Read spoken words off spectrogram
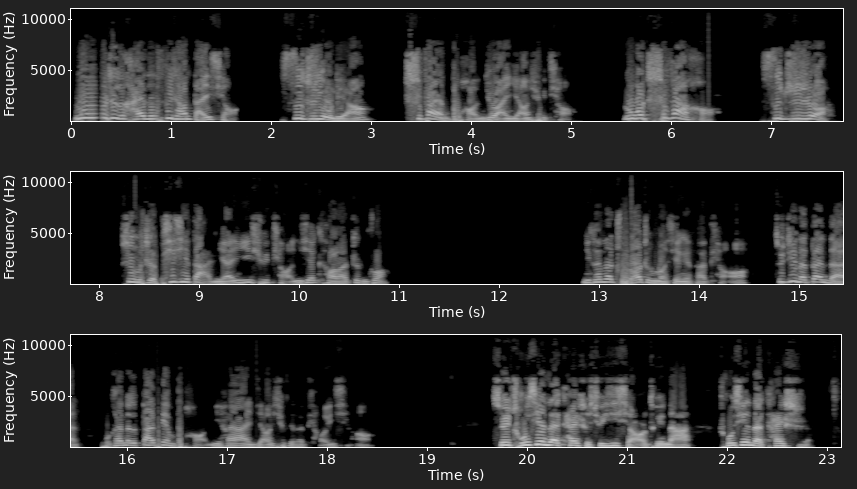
如果这个孩子非常胆小，四肢又凉，吃饭也不好，你就按阳虚调；如果吃饭好，四肢热，是不是脾气大？你按阴虚调。你先看他症状，你看他主要症状先给他调啊。最近的蛋蛋，我看那个大便不好，你还按阳虚给他调一下啊。所以从现在开始学习小儿推拿，从现在开始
